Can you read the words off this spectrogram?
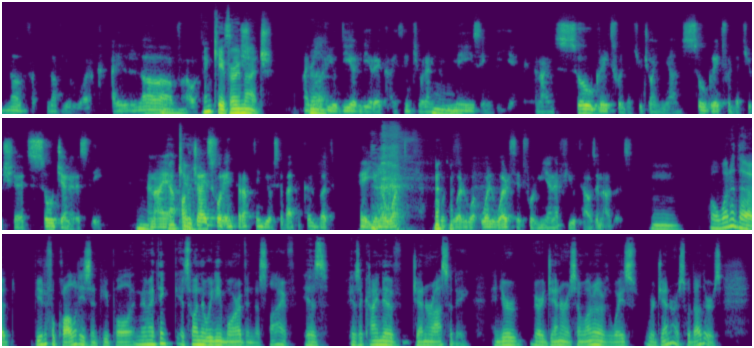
love, love your work. I love mm. our. Thank you very much. I really. love you dearly, Rick. I think you're an mm. amazing being. And I'm so grateful that you joined me. I'm so grateful that you shared so generously. Mm. And I apologize you. for interrupting your sabbatical, but hey, you know what? was well, well, worth it for me and a few thousand others. Mm. Well, one of the beautiful qualities in people, and I think it's one that we need more of in this life, is is a kind of generosity. And you're very generous. And one of the ways we're generous with others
